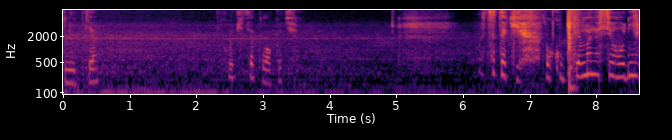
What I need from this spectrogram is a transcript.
сміття. Хочеться плакати. Ось це такі покупки в мене сьогодні.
